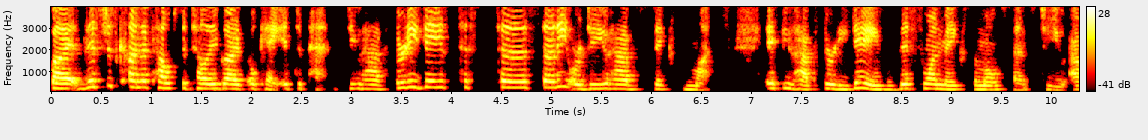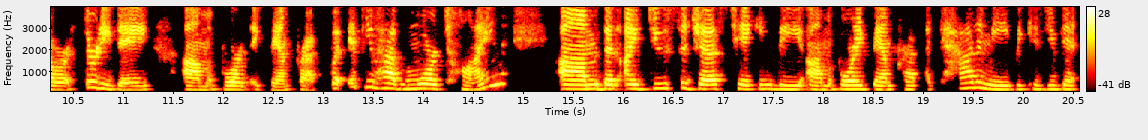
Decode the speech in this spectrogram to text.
but this just kind of helps to tell you guys, okay, it depends. Do you have 30 days to, to study or do you have six months? If you have 30 days, this one makes the most sense to you, our 30 day um, board exam prep. But if you have more time, um, then I do suggest taking the um, Board Exam Prep Academy because you get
